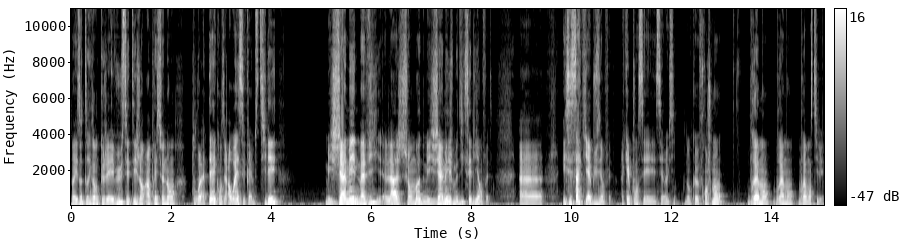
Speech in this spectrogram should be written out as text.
Dans les autres exemples que j'avais vus, c'était genre impressionnant pour la tech. On se dit ah ouais c'est quand même stylé, mais jamais de ma vie, là je suis en mode mais jamais je me dis que c'est de l'IA en fait. Euh, et c'est ça qui est abusé en fait, à quel point c'est réussi. Donc franchement Vraiment, vraiment, vraiment stylé.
